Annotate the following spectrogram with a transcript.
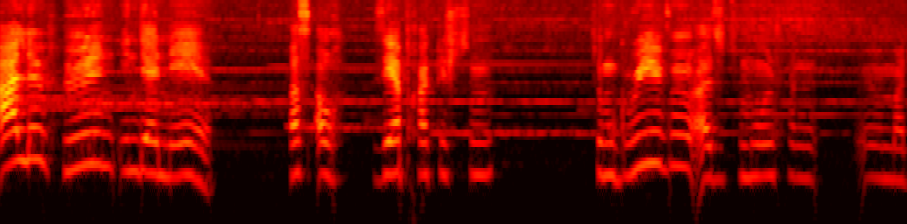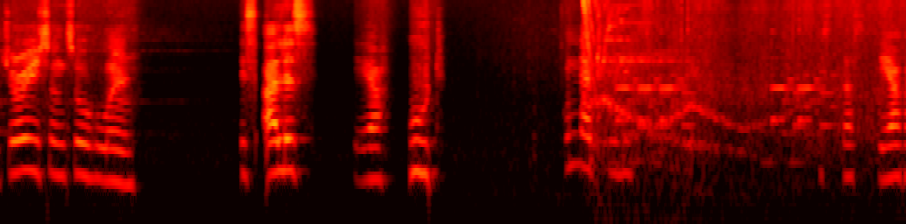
alle Höhlen in der Nähe. Was auch sehr praktisch zum, zum Grieven, also zum Holen von äh, Majoris und so holen. Ist alles sehr gut. Und natürlich ist das sehr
